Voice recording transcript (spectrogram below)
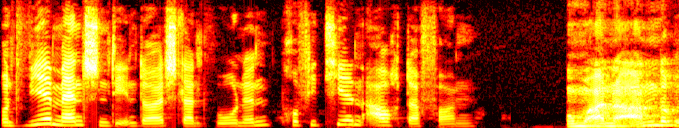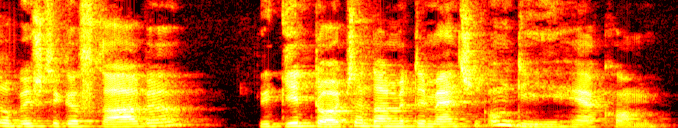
Und wir Menschen, die in Deutschland wohnen, profitieren auch davon. Um eine andere wichtige Frage, wie geht Deutschland dann mit den Menschen um, die hierher kommen?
